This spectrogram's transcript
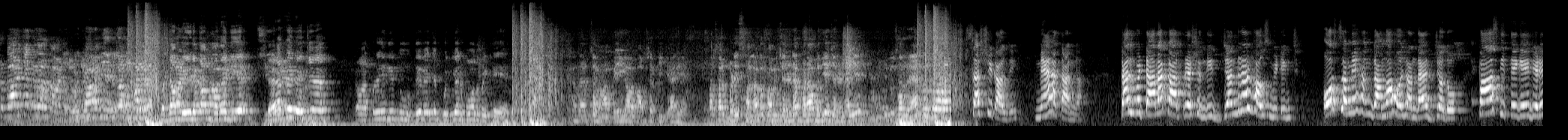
ਰਿਕਾਰਡ ਚੱਕ ਲਓ ਰਿਕਾਰਡ। ਰਿਕਾਰਡ ਵੱਡਾ ਮੇਡ ਕੰਮ ਪਤਾ ਕੀ ਹੈ? ਸ਼ਹਿਰ ਦੇ ਵਿੱਚ ਕਾਰਪੋਰੇਸ਼ਨ ਦੀ ਧੂੜ ਦੇ ਵਿੱਚ ਗੁੱਜਰ ਬਹੁਤ ਬੈਠੇ ਆ। ਕਹਿੰਦਾ ਝਗੜਾ ਪਏਗਾ ਅਫਸਰ ਕੀ ਕਹਿ ਰਿਹਾ? ਪਰ ਸਰ ਬੜੇ ਸਾਲਾਂ ਤੋਂ ਕੰਮ ਚੱਲਣ ਬੜਾ ਵਧੀਆ ਚੱਲਣ ਇਹ। ਇਹਨੂੰ ਸਰ ਰਹਿਣ ਦਿਓ। ਸਤਿ ਸ਼੍ਰੀ ਅਕਾਲ ਜੀ ਮੈਂ ਹਾਂ ਤਾਨੀਆ। ਕੱਲ ਬਟਾਲਾ ਕਾਰਪੋਰੇਸ਼ਨ ਦੀ ਜਨਰਲ ਹਾਊਸ ਮੀਟਿੰਗ 'ਚ ਉਸ ਸਮੇਂ ਹੰਗਾਮਾ ਹੋ ਜਾਂਦਾ ਹੈ ਜਦੋਂ ਪਾਸ ਕੀਤੇ ਗਏ ਜਿਹੜੇ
